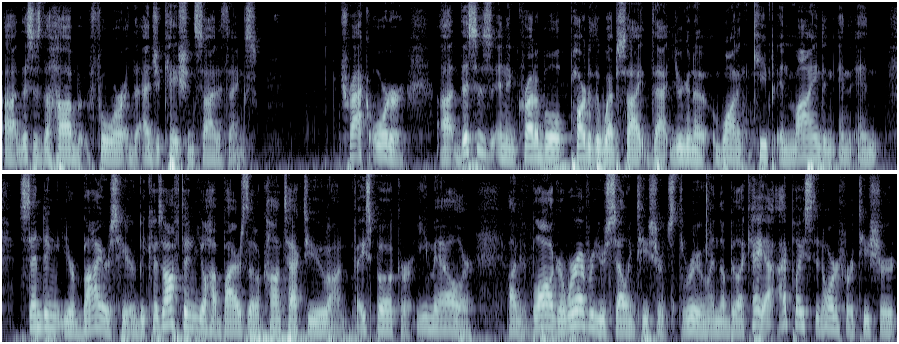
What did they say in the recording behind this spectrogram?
Uh, this is the hub for the education side of things. Track order. Uh, this is an incredible part of the website that you're going to want to keep in mind and, and, and sending your buyers here because often you'll have buyers that'll contact you on Facebook or email or on your blog or wherever you're selling t-shirts through and they'll be like, hey, I placed an order for a t-shirt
